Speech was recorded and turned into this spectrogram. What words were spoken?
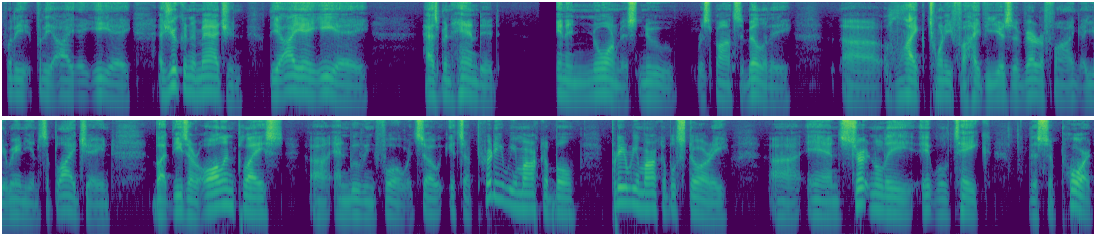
for the for the IAEA. As you can imagine, the IAEA has been handed an enormous new responsibility, uh, like 25 years of verifying a uranium supply chain. But these are all in place uh, and moving forward. So it's a pretty remarkable, pretty remarkable story, uh, and certainly it will take the support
